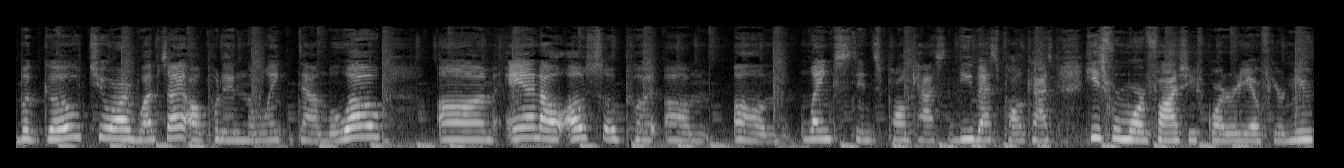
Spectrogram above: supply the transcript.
but go to our website. I'll put in the link down below. Um and I'll also put um um Langston's podcast, the best podcast. He's from More Five C Squad Radio. If you're new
